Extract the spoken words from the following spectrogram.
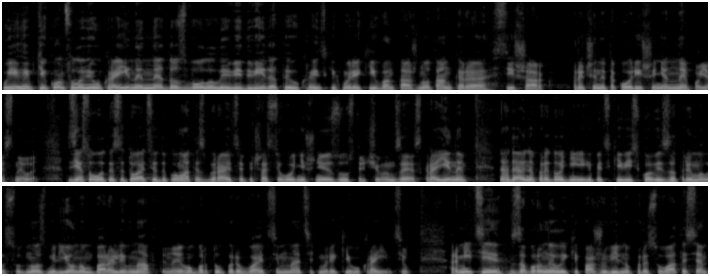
У Єгипті консулові України не дозволили відвідати українських моряків вантажного танкера Sea Shark. Причини такого рішення не пояснили. З'ясовувати ситуацію дипломати збираються під час сьогоднішньої зустрічі в МЗС країни. Нагадаю, напередодні єгипетські військові затримали судно з мільйоном барелів нафти. На його борту перебувають 17 моряків українців. Армійці заборонили екіпажу вільно пересуватися,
